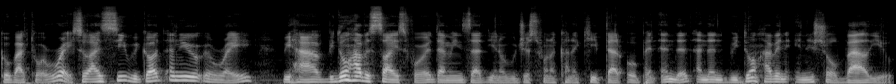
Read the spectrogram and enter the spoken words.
go back to array. So I see we got a new array. We have we don't have a size for it. That means that you know we just want to kind of keep that open ended, and then we don't have an initial value.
